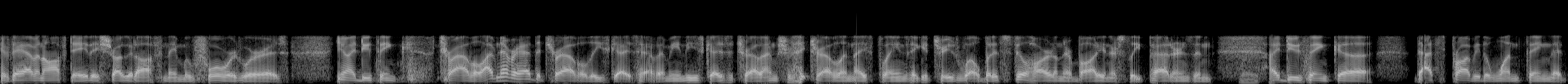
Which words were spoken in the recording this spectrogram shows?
if they have an off day, they shrug it off and they move forward. Whereas, you know, I do think travel. I've never had the travel these guys have. I mean, these guys that travel, I'm sure they travel in nice planes, they get treated well, but it's still hard on their body and their sleep patterns. And I do think uh, that's probably the one thing that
